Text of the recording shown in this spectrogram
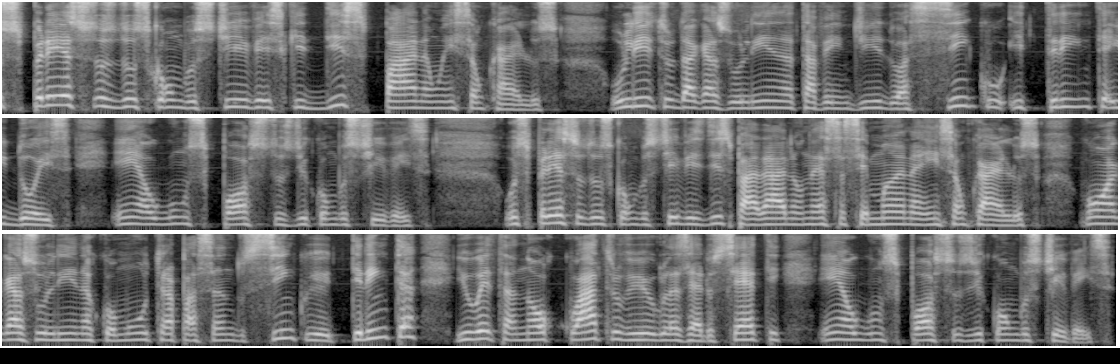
Os preços dos combustíveis que disparam em São Carlos. O litro da gasolina está vendido a R$ 5,32 em alguns postos de combustíveis. Os preços dos combustíveis dispararam nesta semana em São Carlos, com a gasolina comum ultrapassando 5,30 e o etanol 4,07 em alguns postos de combustíveis.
